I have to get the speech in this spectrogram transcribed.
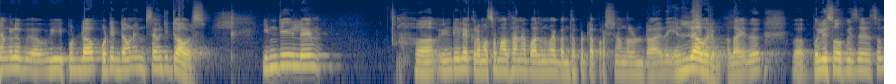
ഞങ്ങൾ we put down put it down in seventy two hours ഇന്ത്യയിലെ ഇന്ത്യയിലെ ക്രമസമാധാന പാലനവുമായി ബന്ധപ്പെട്ട പ്രശ്നങ്ങളുണ്ടായത് എല്ലാവരും അതായത് പോലീസ് ഓഫീസേഴ്സും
